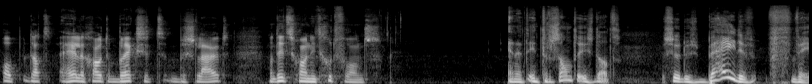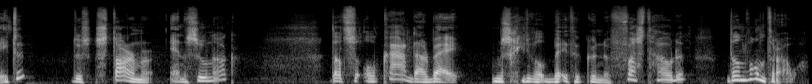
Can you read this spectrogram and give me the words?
op dat hele grote Brexit-besluit. Want dit is gewoon niet goed voor ons. En het interessante is dat ze dus beide weten, dus Starmer en Sunak, dat ze elkaar daarbij misschien wel beter kunnen vasthouden dan wantrouwen.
